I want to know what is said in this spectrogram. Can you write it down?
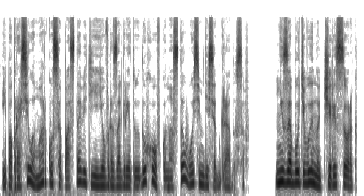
и попросила Маркуса поставить ее в разогретую духовку на 180 градусов. Не забудь вынуть через 40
